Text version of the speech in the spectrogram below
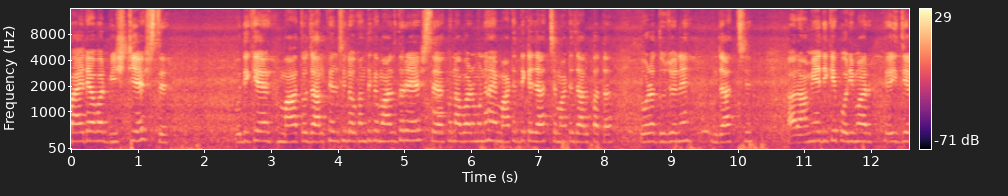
বাইরে আবার বৃষ্টি এসছে। ওদিকে মা তো জাল ফেলছিল, ওখান থেকে মাছ ধরে এসছে। এখন আবার মনে হয় মাঠের দিকে যাচ্ছে, মাঠে জাল পাতা। ওরা দুজনে যাচ্ছে। আর আমি এদিকে পরিমার এই যে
